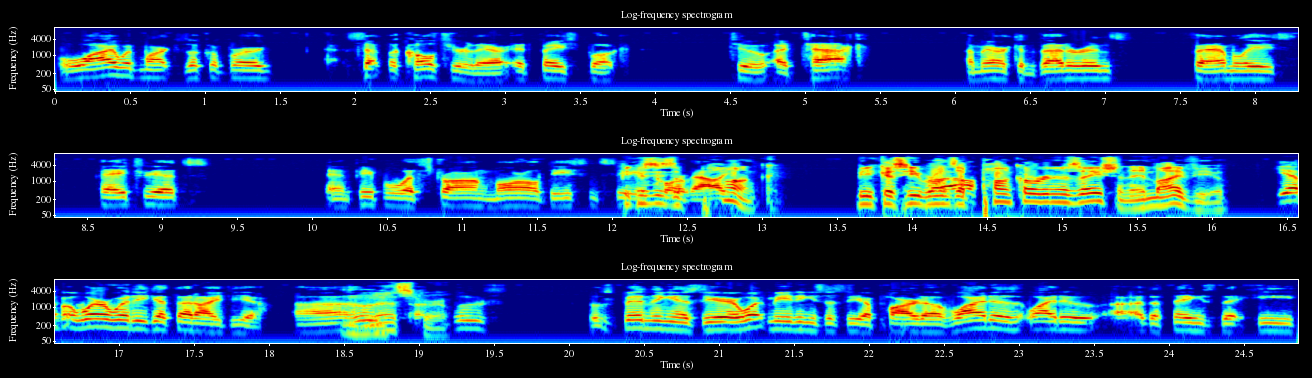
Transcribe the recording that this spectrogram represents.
why would Mark Zuckerberg set the culture there at Facebook to attack American veterans, families, patriots, and people with strong moral decency Because and he's a values? punk. Because he runs Well- a punk organization, in my view. Yeah, but where would he get that idea? Uh, Mm, who's, that's true. Who's who's bending his ear? What meetings is he a part of? Why do why do uh, the things that he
